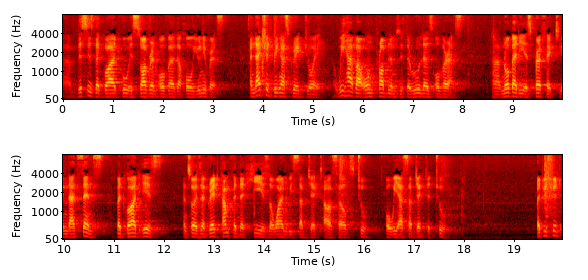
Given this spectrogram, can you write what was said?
Um, this is the God who is sovereign over the whole universe. And that should bring us great joy. We have our own problems with the rulers over us. Uh, nobody is perfect in that sense, but God is. And so it's a great comfort that He is the one we subject ourselves to, or we are subjected to. But we should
